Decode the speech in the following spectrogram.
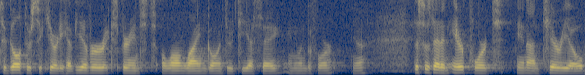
to go through security. Have you ever experienced a long line going through TSA? Anyone before? Yeah? This was at an airport in Ontario,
